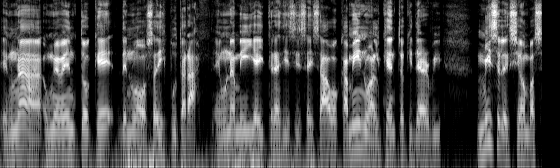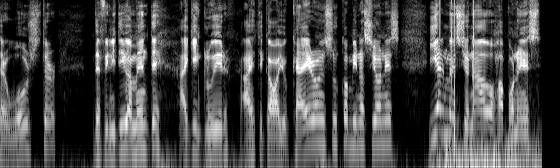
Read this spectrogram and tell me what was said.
en un evento que de nuevo se disputará en una milla y 3.16 camino al Kentucky Derby, mi selección va a ser Worcester Definitivamente hay que incluir a este caballo Cairo en sus combinaciones y al mencionado japonés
